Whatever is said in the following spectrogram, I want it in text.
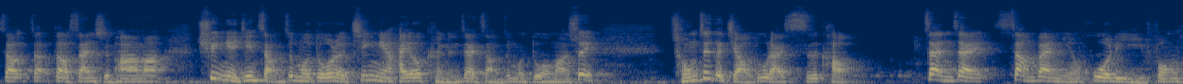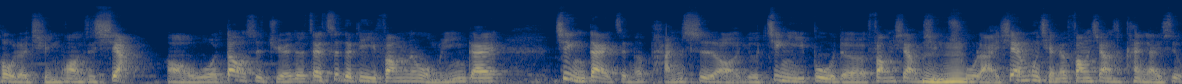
到到到三十趴吗？去年已经涨这么多了，今年还有可能再涨这么多吗？所以从这个角度来思考，站在上半年获利已丰厚的情况之下，哦，我倒是觉得在这个地方呢，我们应该静待整个盘势哦有进一步的方向性出来。嗯、现在目前的方向是看起来是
